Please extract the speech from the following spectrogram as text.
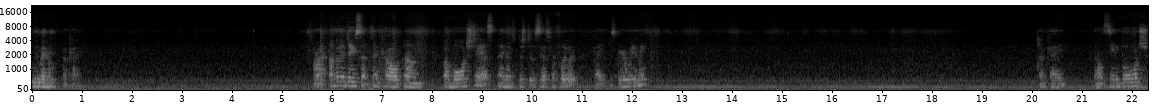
No, ma'am. Okay. Alright, I'm gonna do something called, um, a bulge test, and that's just to assess for fluid, okay, just bear with me. Okay, I don't see any bulge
